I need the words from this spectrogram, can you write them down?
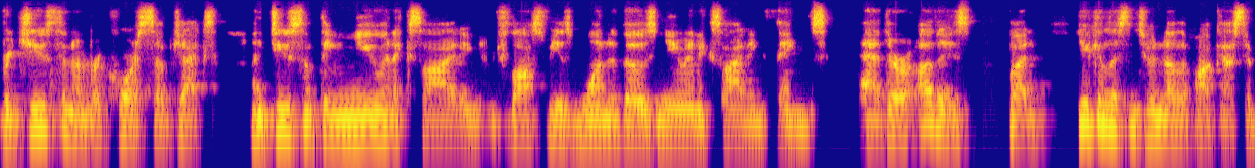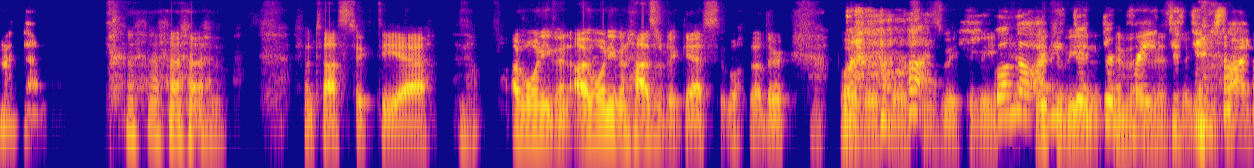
reduce the number of course subjects, and do something new and exciting. And philosophy is one of those new and exciting things. Uh, there are others, but you can listen to another podcast about them. Fantastic. The uh, I won't even I won't even hazard a guess at what other what other courses we could be. well, no, I mean they're, they're great. The things like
